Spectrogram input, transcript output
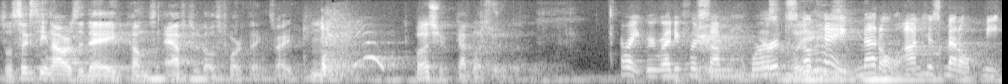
So 16 hours a day comes after those four things, right? Mm-hmm. Bless you. God bless you. All right, we ready for some words? please. Okay, mettle, on his mettle, me-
